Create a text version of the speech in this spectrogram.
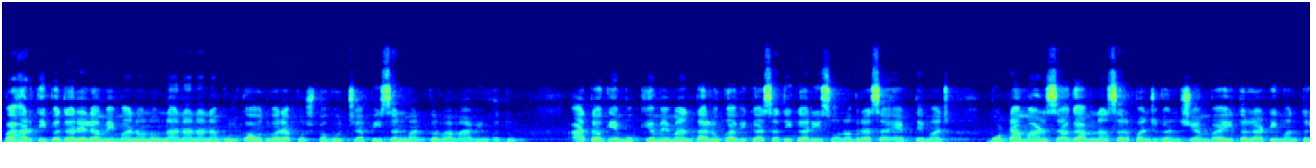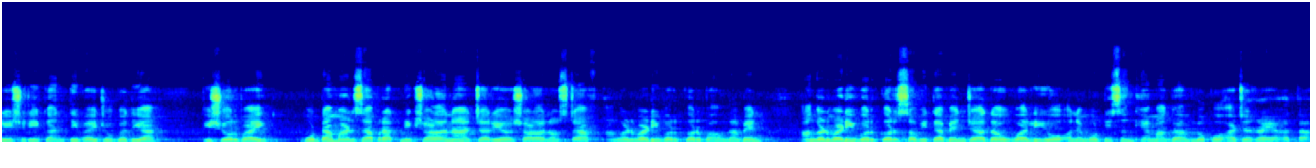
બહારથી પધારેલા મહેમાનોનું નાના નાના ભૂલકાઓ દ્વારા પુષ્પગુચ્છ આપી સન્માન કરવામાં આવ્યું હતું. આ તકે મુખ્ય મહેમાન તાલુકા વિકાસ અધિકારી સોનગરા સાહેબ તેમજ મોટા માણસા ગામના સરપંચ ઘનશ્યામભાઈ, તલાટી મંત્રી શ્રી કાંતિભાઈ જોગદિયા, કિશોરભાઈ મોટા માણસા પ્રાથમિક શાળાના આચાર્ય, શાળાનો staff, anganwadi worker Bhavnaben, anganwadi worker Savitaben Jadav, વાલીઓ અને મોટી સંખ્યામાં ગામ લોકો હાજર રહ્યા હતા.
